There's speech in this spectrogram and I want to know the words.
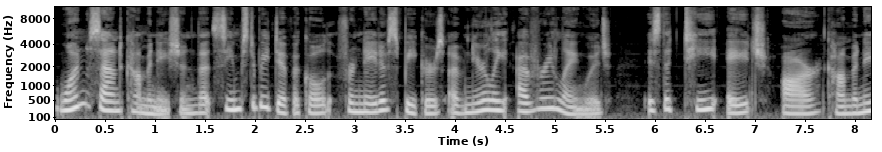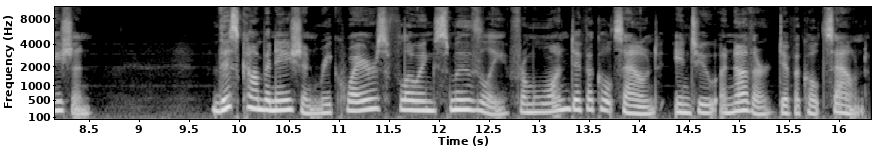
One sound combination that seems to be difficult for native speakers of nearly every language is the THR combination. This combination requires flowing smoothly from one difficult sound into another difficult sound.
